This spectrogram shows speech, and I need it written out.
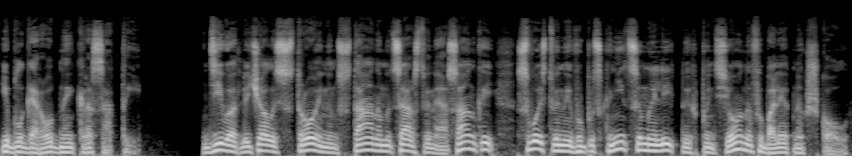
и благородной красоты. Дива отличалась стройным станом и царственной осанкой, свойственной выпускницам элитных пансионов и балетных школ.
